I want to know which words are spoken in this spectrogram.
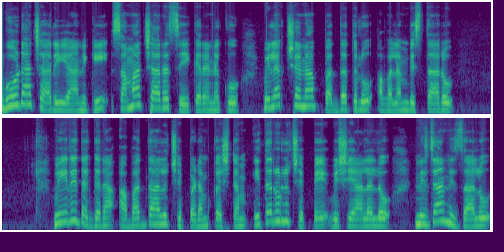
గూఢాచార్యానికి సమాచార సేకరణకు విలక్షణ పద్ధతులు అవలంబిస్తారు. వీరి దగ్గర అబద్ధాలు చెప్పడం కష్టం. ఇతరులు చెప్పే విషయాలలో నిజానిజాలు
